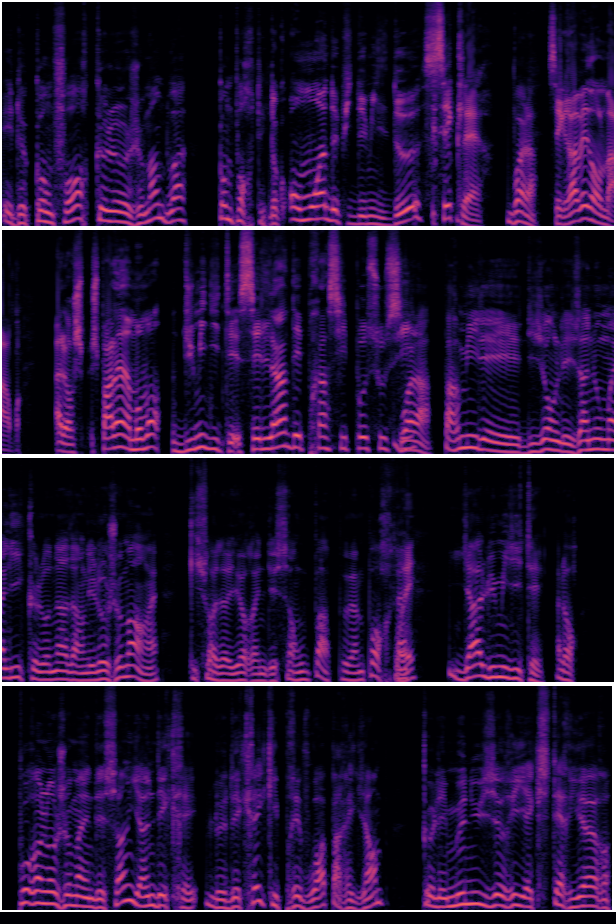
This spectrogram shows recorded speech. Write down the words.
et de confort que le logement doit comporter. Donc au moins depuis 2002, c'est clair. Voilà. C'est gravé dans le marbre. Alors, je, je parlais à un moment d'humidité. C'est l'un des principaux soucis. Voilà. Parmi les, disons, les anomalies que l'on a dans les logements, hein, qu'ils soient d'ailleurs indécents ou pas, peu importe, hein, Ouais. il y a l'humidité. Alors, pour un logement indécent, il y a un décret. Le décret qui prévoit, par exemple, que les menuiseries extérieures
